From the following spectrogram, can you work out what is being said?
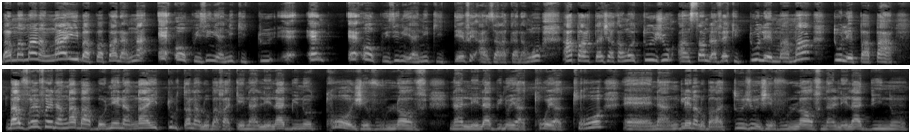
bamama na ngai bapapa na ngai e o cuisine ya niki tu e e oyo oh, cuisine ya niki tv azalaka nango apartageaka yango toujours ensemble avec tous les mamans tous les papas bavrai vrai na ngai baabone na ngai tout le temps nalobaka ke nalela bino trop je vous love nalela bino ya trop ya trop eh, na anglais nalobaka toujours je vous love nalela bino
